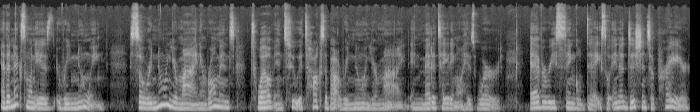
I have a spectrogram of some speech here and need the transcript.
And the next one is renewing. So, renewing your mind in Romans 12 and 2, it talks about renewing your mind and meditating on His Word every single day. So, in addition to prayer,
